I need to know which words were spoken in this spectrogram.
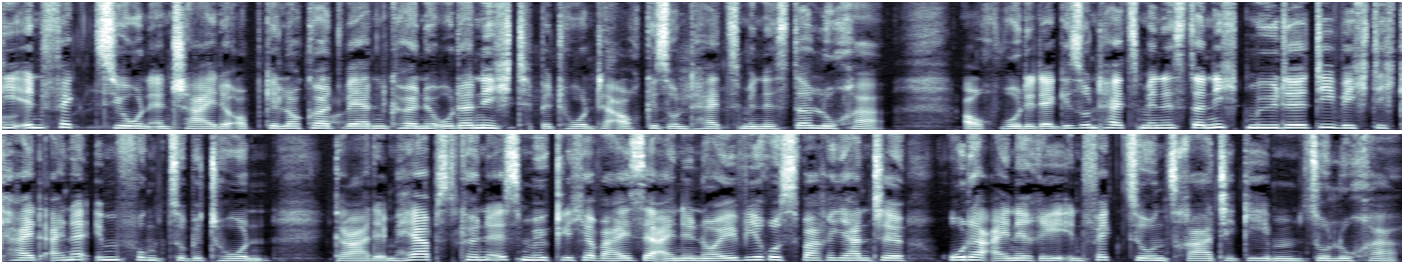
Die Infektion entscheide, ob gelockert werden könne oder nicht, betonte auch Gesundheitsminister Lucha. Auch wurde der Gesundheitsminister nicht müde, die Wichtigkeit einer Impfung zu betonen. Gerade im Herbst könne es möglicherweise eine neue Virusvariante oder eine Reinfektionsrate geben, so Lucha.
